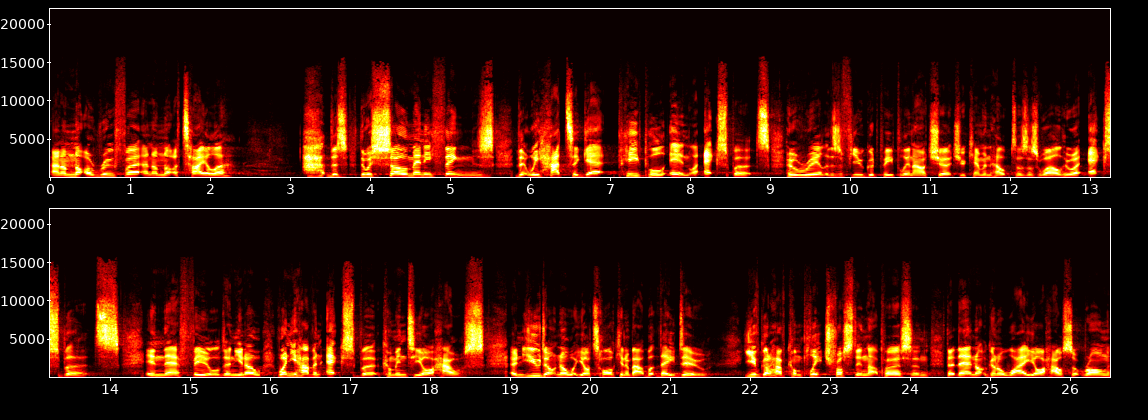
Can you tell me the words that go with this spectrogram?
And I'm not a roofer and I'm not a tiler. There's, there were so many things that we had to get people in, like experts, who really, there's a few good people in our church who came and helped us as well, who are experts in their field. And you know, when you have an expert come into your house and you don't know what you're talking about, but they do, You've got to have complete trust in that person that they're not going to wire your house up wrong.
